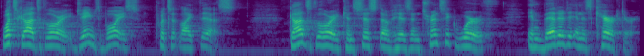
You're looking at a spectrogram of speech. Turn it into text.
What's God's glory? James Boice puts it like this God's glory consists of his intrinsic worth embedded in his character,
